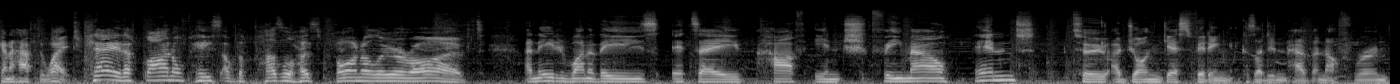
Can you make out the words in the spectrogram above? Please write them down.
gonna have to wait. Okay, the final piece of the puzzle has finally arrived. I needed one of these. It's a half inch female end to a John Guest fitting because I didn't have enough room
